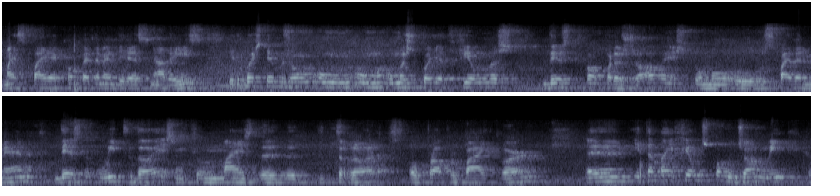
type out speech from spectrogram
Mais Pai é completamente direcionado a isso. E depois temos um, um, uma, uma, escolha de filmes, desde que vão para jovens, como o, Spider-Man, desde o It 2, um filme mais de, de, de terror, o próprio Bite Burn. Um, e também filmes como John Wick, que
